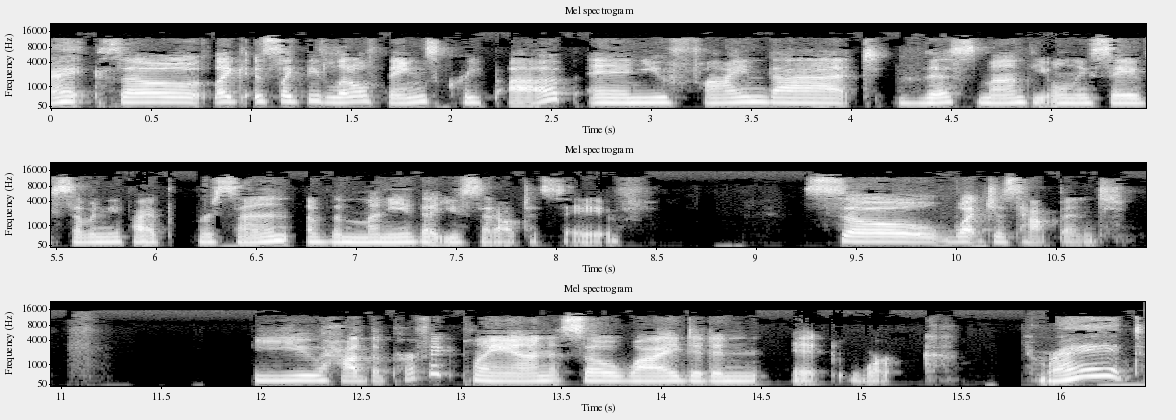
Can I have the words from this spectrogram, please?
Right. So like it's like these little things creep up and you find that this month you only save 75% of the money that you set out to save so what just happened you had the perfect plan so why didn't it work Right.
